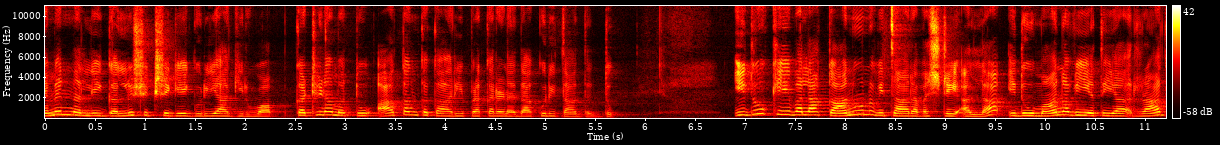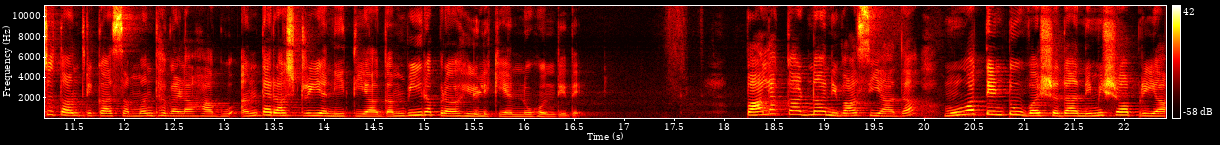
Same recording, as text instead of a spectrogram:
ಯೆಮೆನ್ನಲ್ಲಿ ಗಲ್ಲು ಶಿಕ್ಷೆಗೆ ಗುರಿಯಾಗಿರುವ ಕಠಿಣ ಮತ್ತು ಆತಂಕಕಾರಿ ಪ್ರಕರಣದ ಕುರಿತಾದದ್ದು. ಇದು ಕೇವಲ ಕಾನೂನು ವಿಚಾರವಷ್ಟೇ ಅಲ್ಲ, ಇದು ಮಾನವೀಯತೆಯ ರಾಜತಾಂತ್ರಿಕ ಸಂಬಂಧಗಳ ಹಾಗೂ ಅಂತಾರಾಷ್ಟ್ರೀಯ ನೀತಿಯ ಗಂಭೀರ ಪ್ರಹೇಳಿಕೆಯನ್ನು ಹೊಂದಿದೆ. ಪಾಲಕ್ಕಾಡ್ನ ನಿವಾಸಿಯಾದ ಮೂವತ್ತೆಂಟು ವರ್ಷದ ನಿಮಿಷಾ ಪ್ರಿಯಾ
